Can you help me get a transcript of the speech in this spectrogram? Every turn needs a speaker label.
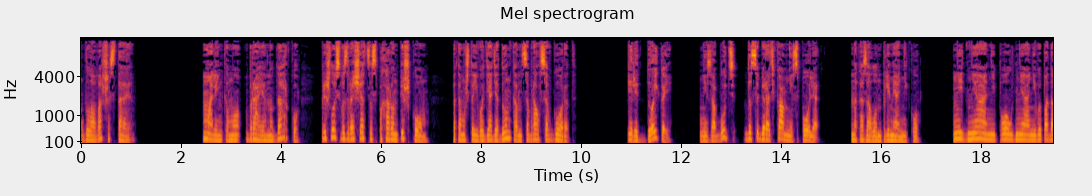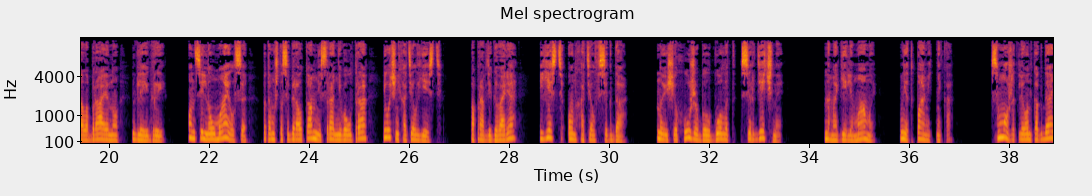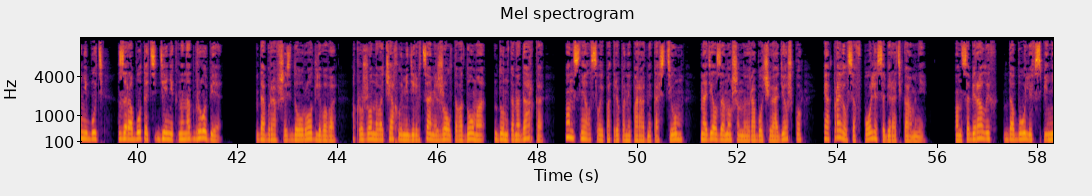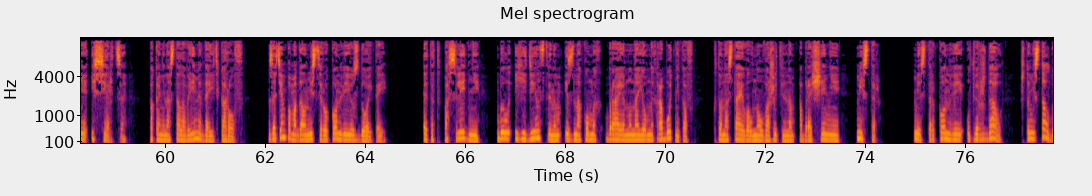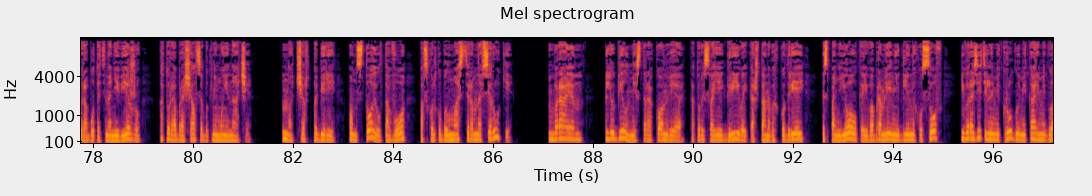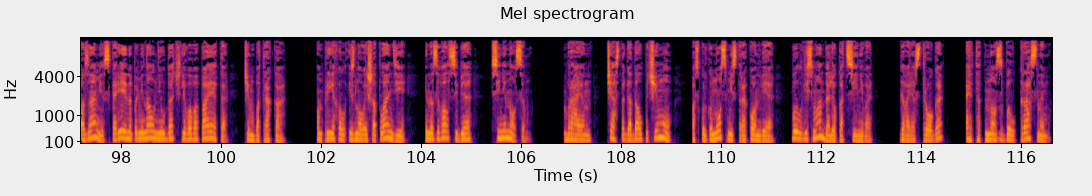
Speaker 1: Глава шестая. Маленькому Брайану Дарку пришлось возвращаться с похорон пешком, потому что его дядя Дункан собрался в город. «Перед дойкой не забудь дособирать камни с поля», — наказал он племяннику. Ни дня, ни полдня не выпадало Брайану для игры. Он сильно умаялся, потому что собирал камни с раннего утра и очень хотел есть. По правде говоря, — есть он хотел всегда. Но еще хуже был голод сердечный. На могиле мамы нет памятника. Сможет ли он когда-нибудь заработать денег на надгробие? Добравшись до уродливого, окруженного чахлыми деревцами желтого дома Дункана Дарка, он снял свой потрепанный парадный костюм, надел заношенную рабочую одежку и отправился в поле собирать камни. Он собирал их до боли в спине и сердце, пока не настало время доить коров. Затем помогал мистеру Конвею с дойкой. Этот последний был единственным из знакомых Брайану наемных работников, кто настаивал на уважительном обращении «мистер». Мистер Конвей утверждал, что не стал бы работать на невежу, который обращался бы к нему иначе. Но, черт побери, он стоил того, поскольку был мастером на все руки. Брайан любил мистера Конвия, который своей гривой каштановых кудрей, эспаньолкой в обрамлении длинных усов и выразительными круглыми карими глазами скорее напоминал неудачливого поэта, чем батрака. Он приехал из Новой Шотландии и называл себя «синеносым». Брайан часто гадал, почему, поскольку нос мистера Конвия был весьма далек от синего, Говоря строго, этот нос был красным.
